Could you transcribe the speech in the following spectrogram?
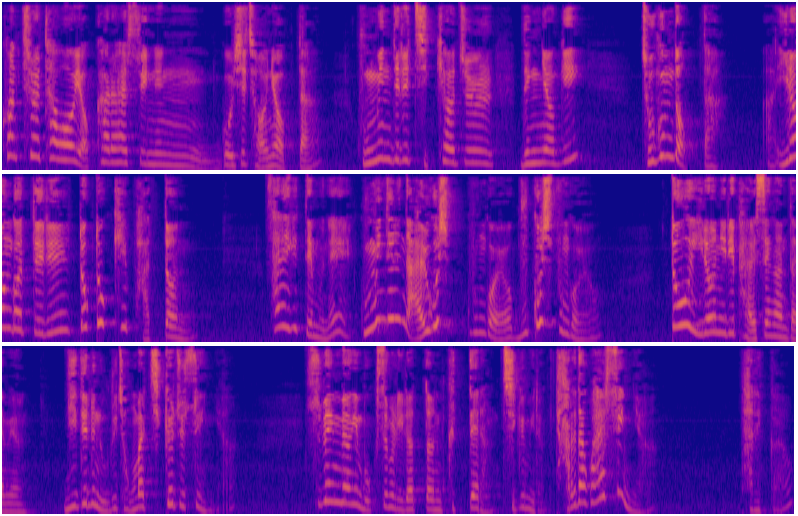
컨트롤 타워 역할을 할 수 있는 곳이 전혀 없다. 국민들을 지켜줄 능력이 조금도 없다. 아, 이런 것들을 똑똑히 봤던 사례이기 때문에 국민들은 알고 싶은 거예요. 묻고 싶은 거예요. 또 이런 일이 발생한다면 니들은 우리 정말 지켜줄 수 있냐? 수백 명이 목숨을 잃었던 그때랑 지금이랑 다르다고 할 수 있냐? 다를까요?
